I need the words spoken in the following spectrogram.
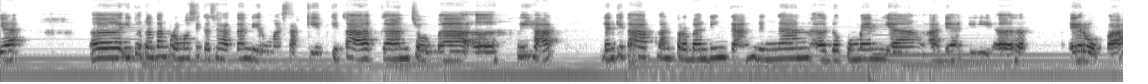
ya uh, itu tentang promosi kesehatan di rumah sakit. Kita akan coba uh, lihat dan kita akan perbandingkan dengan uh, dokumen yang ada di uh, Eropa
